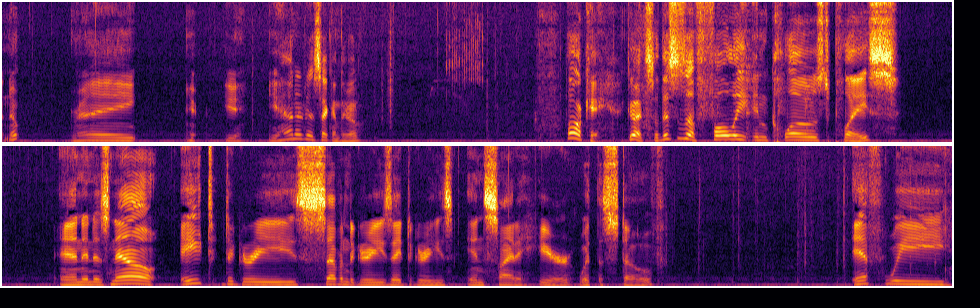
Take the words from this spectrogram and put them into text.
Nope. Right. You, you had it a second ago. Okay, good. So this is a fully enclosed place. And it is now 8 degrees, 7 degrees, 8 degrees inside of here with the stove. If we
